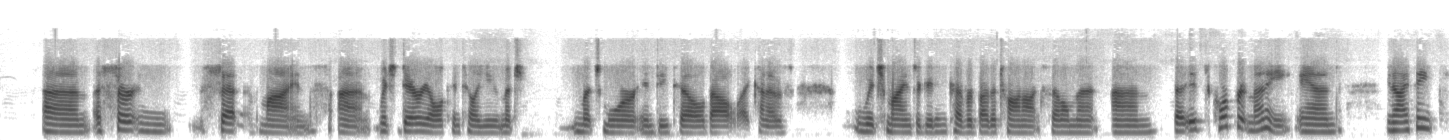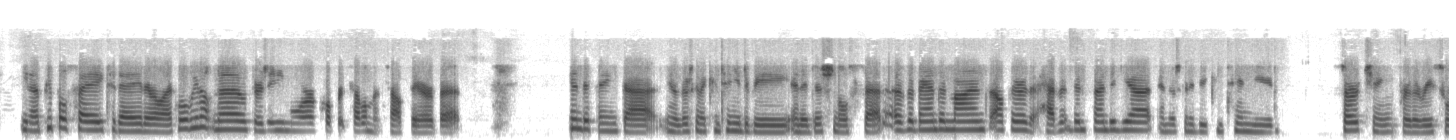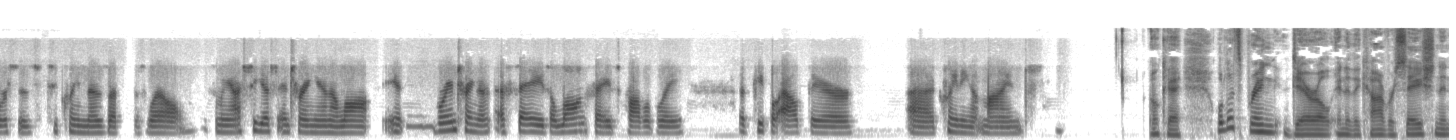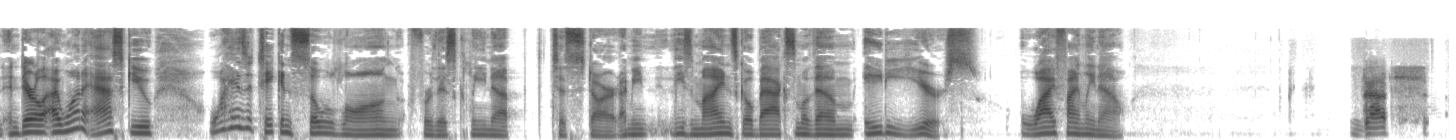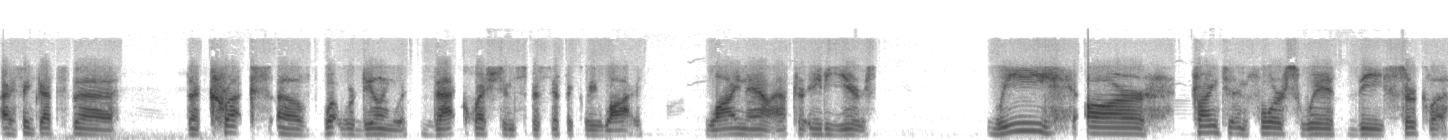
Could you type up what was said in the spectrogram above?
um, a certain set of mines, um, which Daryl can tell you much much more in detail about, like kind of which mines are getting covered by the Tronox settlement. Um, but it's corporate money, and you know I think you know people say today they're like, well, we don't know if there's any more corporate settlements out there, but tend to think that you know there's going to continue to be an additional set of abandoned mines out there that haven't been funded yet, and there's going to be continued searching for the resources to clean those up as well. So, I mean, I see us entering in a long, it, we're entering a, a, phase, a long phase probably, of people out there uh, cleaning up mines. Okay. Well, let's bring Daryl into the conversation. And, and Daryl, I want to ask you, why has it taken so long for this cleanup to start? I mean, these mines go back, some of them 80 years. Why finally now? that's I think that's the the crux of what we're dealing with. That question specifically, why? Why now after 80 years? We are trying to enforce with the CERCLA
